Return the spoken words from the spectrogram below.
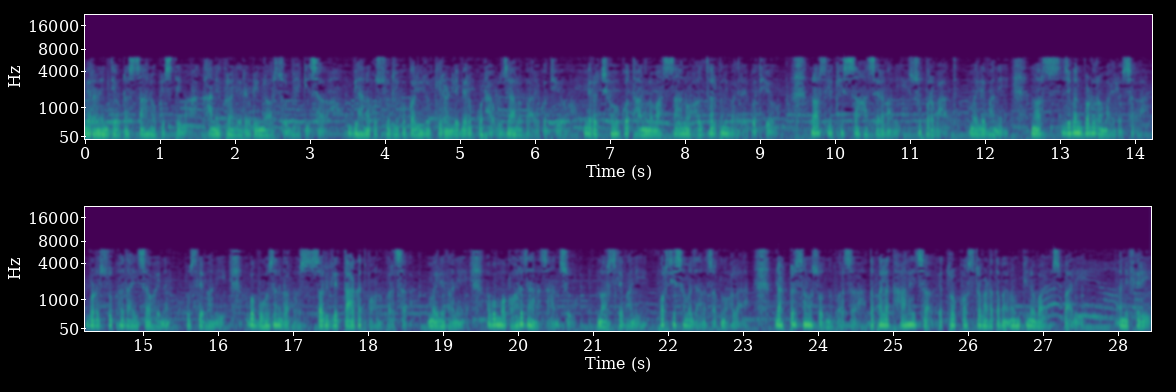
मेरा निम्ति एउटा सानो किस्तीमा खानेकुरा लिएर एउटी नर्स उभिएकी छ। बिहानको सूर्यको कलिलो किरणले मेरो कोठा उज्यालो पारेको थियो। मेरो छेउको थाङ्नोमा सानो हलचल पनि भइरहेको थियो। नर्सले खिस्सा हाँसेर भने सुप्रभात। मैले भने नर्स जीवन बडो रमाइलो छ। बडो सुखदायी छ होइन? उसले भने अब भोजन गर्नुहोस्। शरीरले तागत पाउनुपर्छ। मैले भने अब म घर जान चाहन्छु। नर्सले भने पर्सिसम्म जान सक्नुहोला। डाक्टरसँग सोध्नुपर्छ। तपाईँलाई थाहा नै छ यत्रो कष्टबाट तपाईँ उम्किनु भयो यसपालि। अनि फेरि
